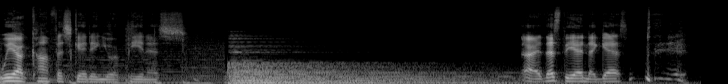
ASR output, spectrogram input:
We are confiscating your penis. All right, that's the end, I guess.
